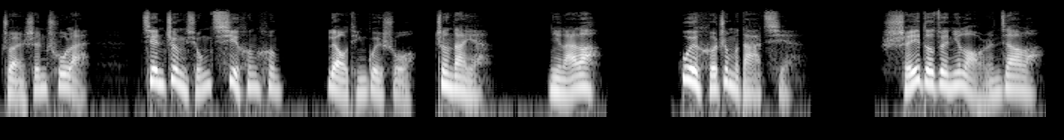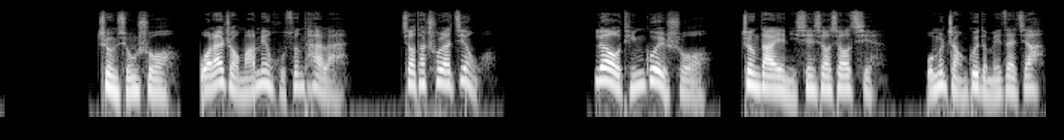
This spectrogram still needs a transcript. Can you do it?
转身出来，见郑雄气哼哼。廖廷贵说：“郑大爷，你来了，为何这么大气？谁得罪你老人家了？”郑雄说：“我来找麻面虎孙太来，叫他出来见我。”廖廷贵说：“郑大爷，你先消消气，我们掌柜的没在家，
